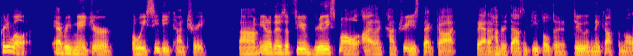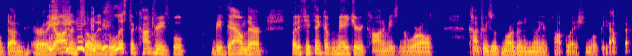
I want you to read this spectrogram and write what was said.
pretty well every major OECD country. Um, you know, there's a few really small island countries that got they had 100,000 people to do, and they got them all done early on. And so the list of countries will be down there. But if you think of major economies in the world, countries with more than a million population will be up there.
